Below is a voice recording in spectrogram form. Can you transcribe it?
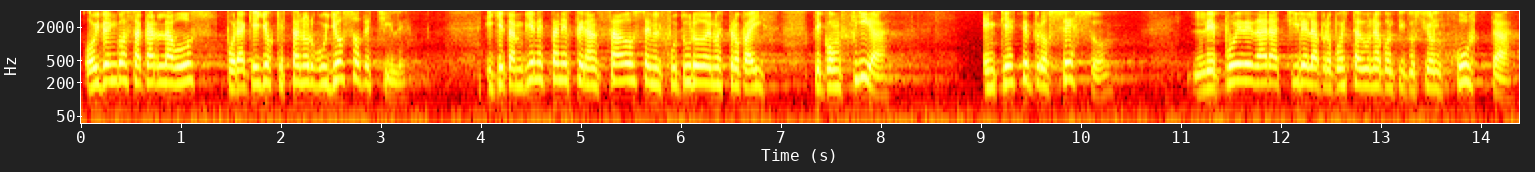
Hoy vengo a sacar la voz por aquellos que están orgullosos de Chile y que también están esperanzados en el futuro de nuestro país, que confía en que este proceso le puede dar a Chile la propuesta de una constitución justa,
